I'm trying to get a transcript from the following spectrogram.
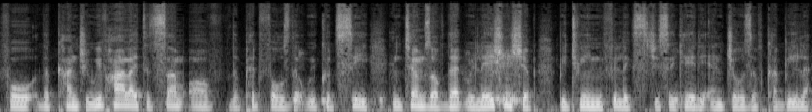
for the country? We've highlighted some of the pitfalls that we could see in terms of that relationship between Felix Tshisekedi and Joseph Kabila.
